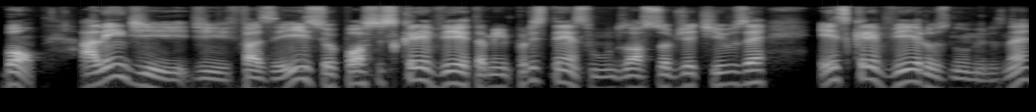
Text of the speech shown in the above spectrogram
Bom, além de, de fazer isso, eu posso escrever também por extenso. Um dos nossos objetivos é escrever os números. Né?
